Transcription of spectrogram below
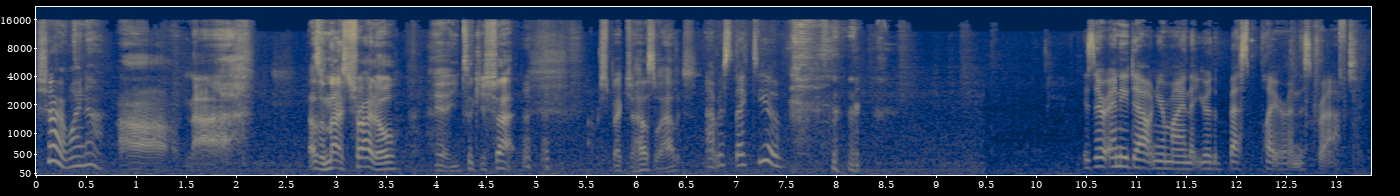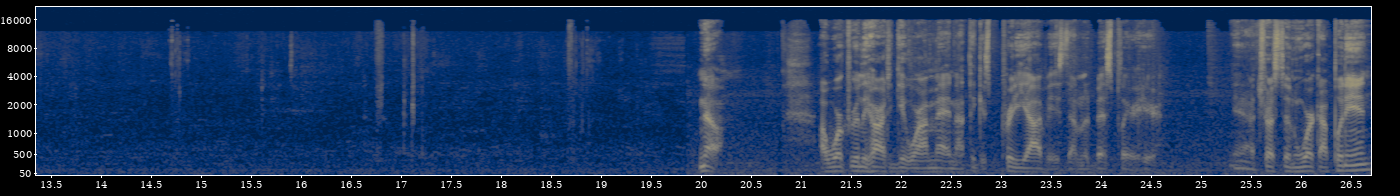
Sure, why not? Ah, nah. That was a nice try, though. Yeah, you took your shot. I respect your hustle, Alex. I respect you. Is there any doubt in your mind that you're the best player in this draft? No. I worked really hard to get where I'm at, and I think it's pretty obvious that I'm the best player here. Yeah, I trust in the work I put in,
